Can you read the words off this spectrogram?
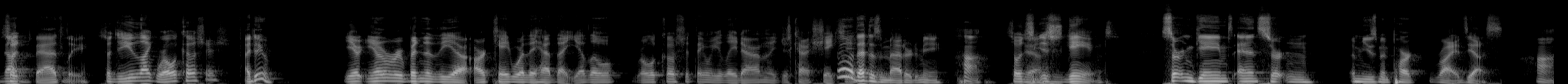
So- Not badly. So, do you like roller coasters? I do. You you ever been to the uh, arcade where they had that yellow roller coaster thing where you lay down and it just kind of shakes Oh, you? that doesn't matter to me. huh? So it's, Yeah. it's just games, Certain games and certain amusement park rides, yes. huh?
